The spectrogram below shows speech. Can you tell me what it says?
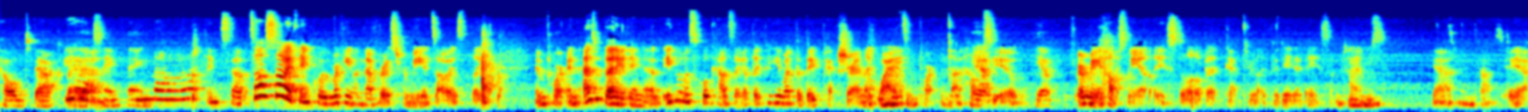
held back by Yeah. that same thing. No, I don't think so. It's also, I think, with working with numbers for me, it's always like important. As with anything, uh, even with school counseling, I'm like thinking about the big picture and like why Mhm. it's important. That helps you. Yep. For me, it helps me at least a little bit get through like the day to day sometimes. Yeah. Fantastic. Yeah.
